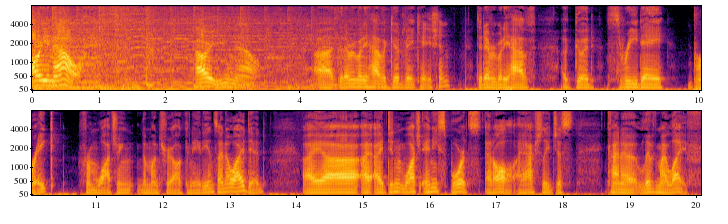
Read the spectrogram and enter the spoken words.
How are you now? How are you now? Uh, did everybody have a good vacation? Did everybody have a good three day break from watching the Montreal Canadiens? I know I did. I, uh, I, I didn't watch any sports at all. I actually just kind of lived my life.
